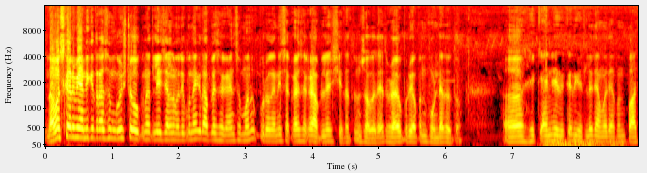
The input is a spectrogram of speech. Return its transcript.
नमस्कार मी अनिकेत रासम गोष्ट कोकणातल्या चॅनलमध्ये पुन्हा एकदा आपल्या सगळ्यांचं मनपूर्वक आणि सकाळ सकाळ आपल्या शेतातून स्वागत आहे. थोड्या वेळपूर्वी आपण फोंड्यात होतो. हे कॅन जे विकत घेतलं त्यामध्ये आपण पाच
